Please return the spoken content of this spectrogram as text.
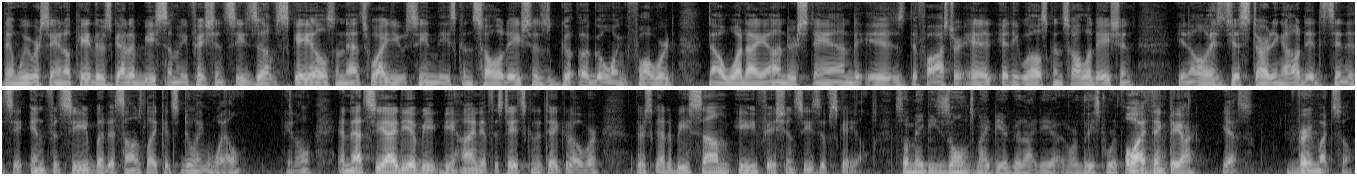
then we were saying, okay, there's got to be some efficiencies of scales, and that's why you've seen these consolidations go, uh, going forward. Now, what I understand is the Foster Ed, Eddy Wells consolidation, you know, is just starting out. It's in its infancy, but it sounds like it's doing well. You know, and that's the idea be, behind if the state's going to take it over, there's got to be some efficiencies of scale. So maybe zones might be a good idea, or at least worth. Oh, I think at. they are. Yes, very much so.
